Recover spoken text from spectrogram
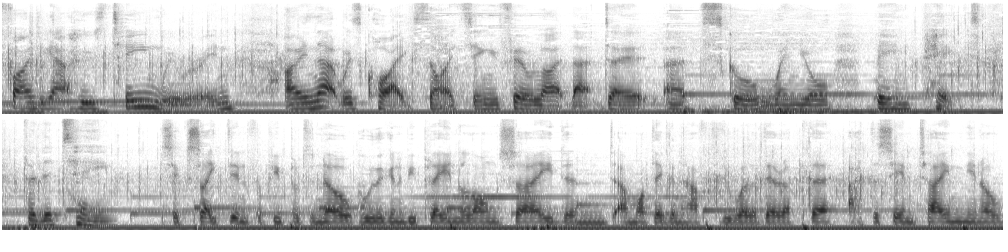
Finding out whose team we were in, I mean, that was quite exciting. You feel like that day at school when you're being picked for the team. It's exciting for people to know who they're going to be playing alongside and, and what they're going to have to do while they're up there. At the same time, you know,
